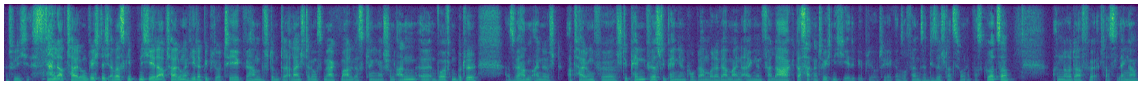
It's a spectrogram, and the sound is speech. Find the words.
natürlich sind alle Abteilungen wichtig, aber es gibt nicht jede Abteilung an jeder Bibliothek. Wir haben bestimmte Alleinstellungsmerkmale, das klingt ja schon an äh, in Wolfenbüttel. Also wir haben eine Abteilung für, Stipend für das Stipendienprogramm oder wir haben einen eigenen Verlag. Das hat natürlich nicht jede Bibliothek. Insofern sind diese Stationen etwas kürzer, andere dafür etwas länger.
